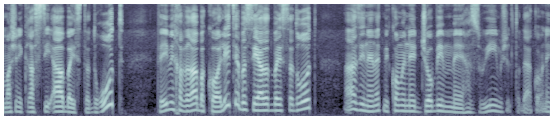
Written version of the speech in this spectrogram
מה שנקרא סיעה בהסתדרות, ואם היא חברה בקואליציה בסיעה הזאת בהסתדרות, אז היא נהנית מכל מיני ג'ובים uh, הזויים של, אתה יודע, כל מיני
